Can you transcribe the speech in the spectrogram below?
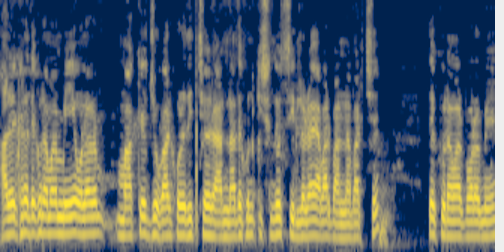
আর এখানে দেখুন আমার মেয়ে ওনার মাকে জোগাড় করে দিচ্ছে রান্না। দেখুন কি সুন্দর সিল্লোড়ায় আবার রান্না বাড়ছে। দেখুন আমার বড় মেয়ে।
